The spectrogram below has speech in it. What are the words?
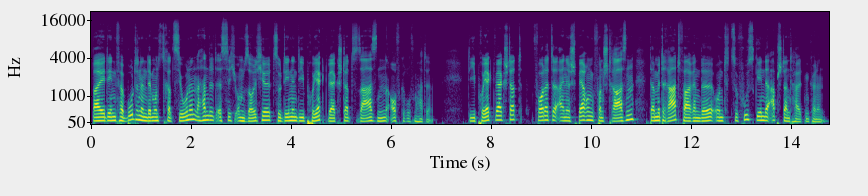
Bei den verbotenen Demonstrationen handelt es sich um solche, zu denen die Projektwerkstatt Saasen aufgerufen hatte die Projektwerkstatt forderte eine Sperrung von Straßen, damit Radfahrende und zu Fuß Gehende Abstand halten können.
